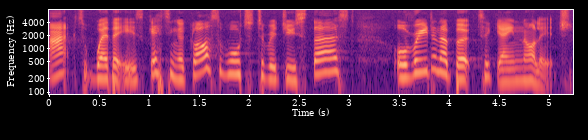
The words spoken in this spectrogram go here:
act, whether it is getting a glass of water to reduce thirst or reading a book to gain knowledge.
